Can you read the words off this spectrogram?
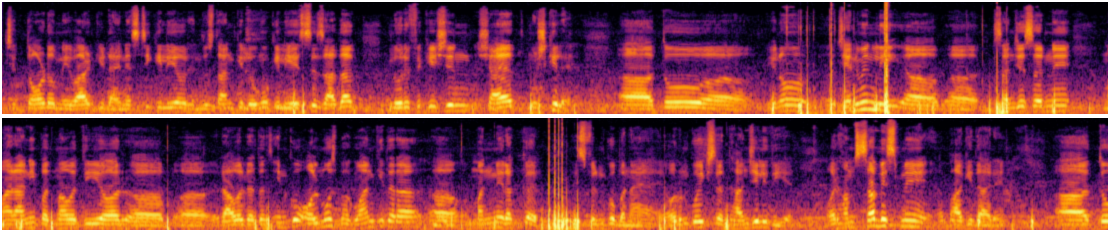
चित्तौड़ और मेवाड़ की डायनेस्टी के लिए और हिंदुस्तान के लोगों के लिए इससे ज़्यादा ग्लोरिफिकेशन शायद मुश्किल है। तो you know genuinely Sanjay sir ने महारानी पद्मावती और रावल रतन इनको ऑलमोस्ट भगवान की तरह मन में रखकर इस फ़िल्म को बनाया है और उनको एक श्रद्धांजलि दी है और हम सब इसमें भागीदार हैं। तो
